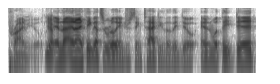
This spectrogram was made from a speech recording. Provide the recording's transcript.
prime you. Yep. And and I think that's a really interesting tactic that they do. And what they did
